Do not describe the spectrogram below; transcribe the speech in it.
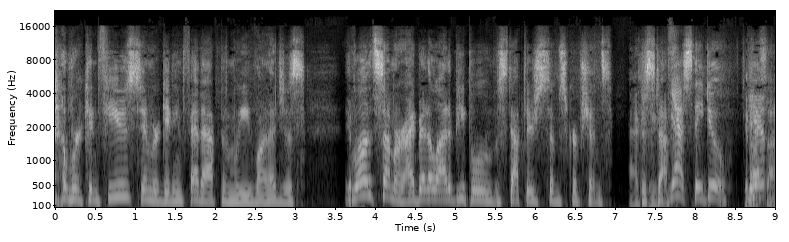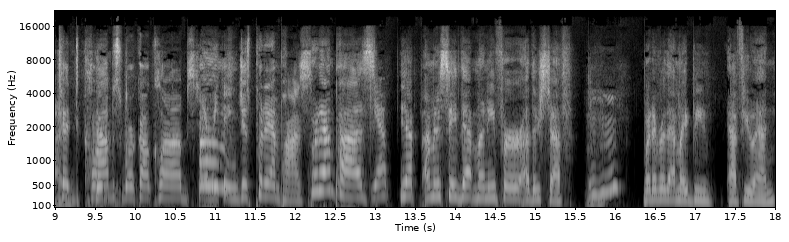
we're confused and we're getting fed up, and we want to just. Well, it's summer. I bet a lot of people stop their subscriptions Actually, to stuff. Yes, they do. Get Yeah, outside. To clubs, workout clubs, to everything. Just put it on pause. Put it on pause. Yep. Yep. I'm going to save that money for other stuff. Mm-hmm. Whatever that might be, F U N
